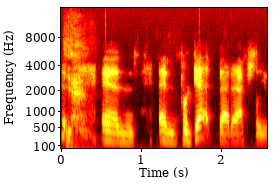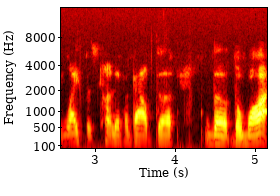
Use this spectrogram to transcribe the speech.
Yeah. and and forget that actually life is kind of about the the the why.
